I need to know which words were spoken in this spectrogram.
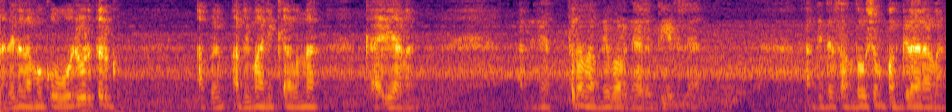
അതിന് നമുക്ക് ഓരോരുത്തർക്കും അഭി- അഭിമാനിക്കാവുന്ന കാര്യമാണ്. അതിന് എത്ര നന്ദി പറഞ്ഞാലും തീരില്ല. അതിന്റെ സന്തോഷം പങ്കിടാനാണ്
